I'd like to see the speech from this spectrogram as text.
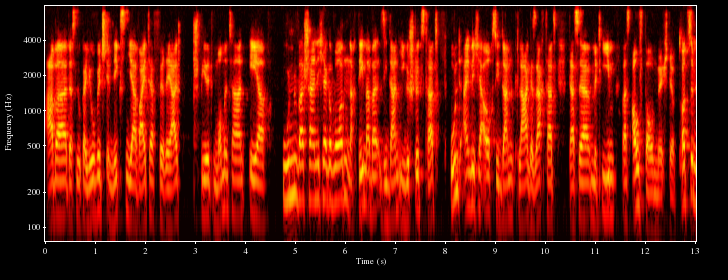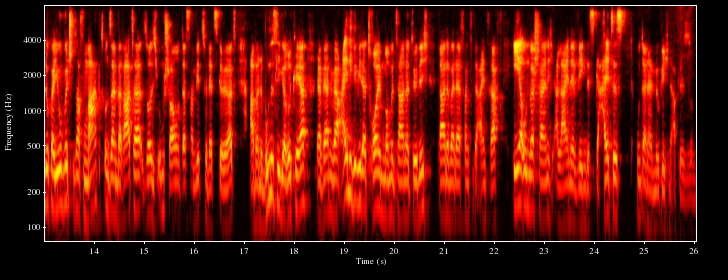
Aber dass Luka Jovic im nächsten Jahr weiter für Real spielt, momentan eher unwahrscheinlicher geworden, nachdem aber sie dann ihn gestützt hat und eigentlich ja auch sie dann klar gesagt hat, dass er mit ihm was aufbauen möchte. Trotzdem, Luka Jovic ist auf dem Markt und sein Berater soll sich umschauen. Das haben wir zuletzt gehört. Aber eine Bundesliga-Rückkehr, da werden wir einige wieder träumen momentan natürlich, gerade bei der Frankfurter Eintracht. Eher unwahrscheinlich, alleine wegen des Gehaltes und einer möglichen Ablösesumme.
